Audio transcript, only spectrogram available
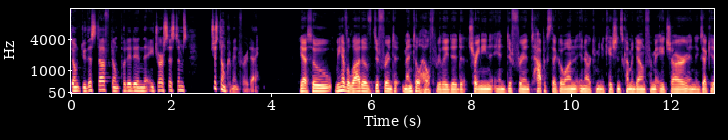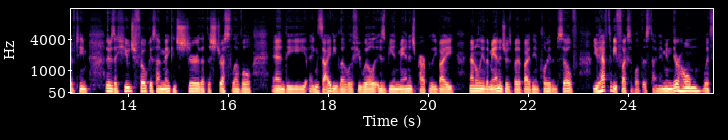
don't do this stuff, don't put it in the HR systems, just don't come in for a day. Yeah, so we have a lot of different mental health related training and different topics that go on in our communications coming down from HR and executive team. There's a huge focus on making sure that the stress level and the anxiety level, if you will, is being managed properly by not only the managers, but by the employee themselves. You have to be flexible at this time. I mean, they're home with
